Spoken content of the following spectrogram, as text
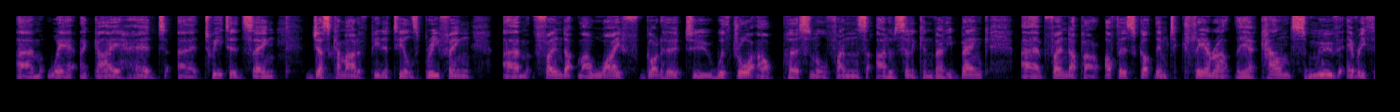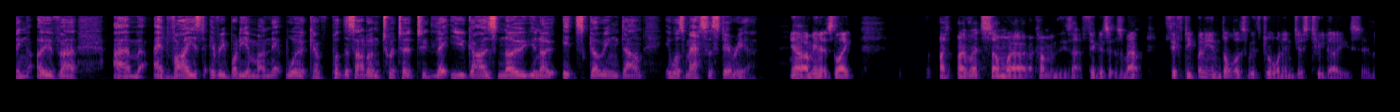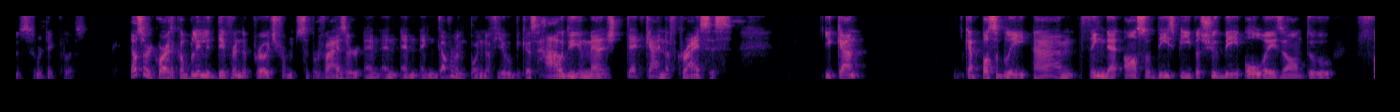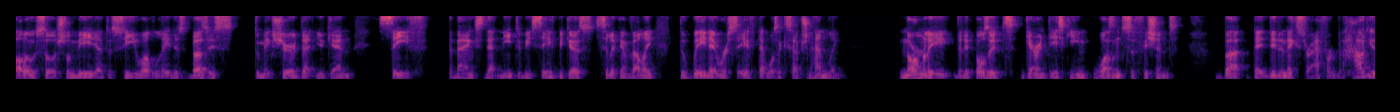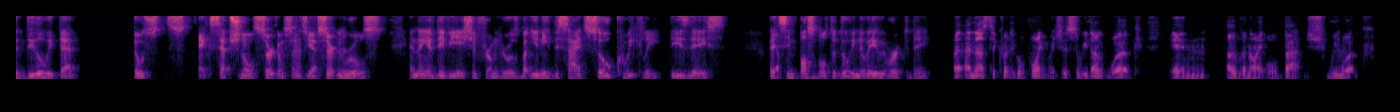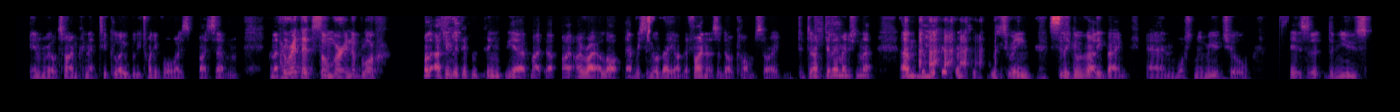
um, where a guy had uh, tweeted saying, "Just come out of Peter Thiel's briefing." Um, phoned up my wife, got her to withdraw our personal funds out of Silicon Valley Bank, uh, phoned up our office, got them to clear out their accounts, move everything over, um, advised everybody in my network. I've put this out on Twitter to let you guys know, you know, it's going down. It was mass hysteria. Yeah, I mean, it's like I, I read somewhere, I can't remember the exact figures, it was about $50 billion withdrawn in just two days. It was ridiculous. It also requires a completely different approach from supervisor and, and, and, and government point of view, because how do you manage that kind of crisis? You can't you can possibly um, think that also these people should be always on to follow social media to see what latest buzz is to make sure that you can save the banks that need to be saved because Silicon Valley, the way they were saved, that was exception handling. Normally, the deposit guarantee scheme wasn't sufficient, but they did an extra effort. But how do you deal with that? Those exceptional circumstances. You have certain rules, and then you have deviation from the rules, but you need to decide so quickly these days. It's yep. impossible to do in the way we work today. And that's the critical point, which is so we don't work in overnight or batch. We mm. work in real time, connected globally, 24 by 7. And I, I read that somewhere in a blog. Well, I think the different thing, yeah, I, I, I, write a lot every single day on thefinanser.com. Sorry, did, did, I, did I mention that? Um, the, the difference between Silicon Valley Bank and Washington Mutual is that the news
